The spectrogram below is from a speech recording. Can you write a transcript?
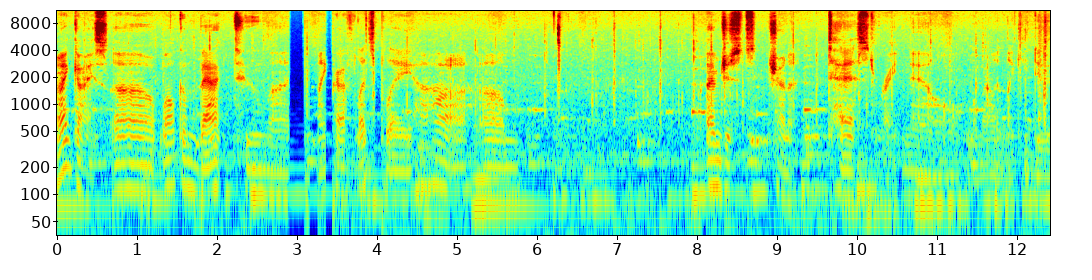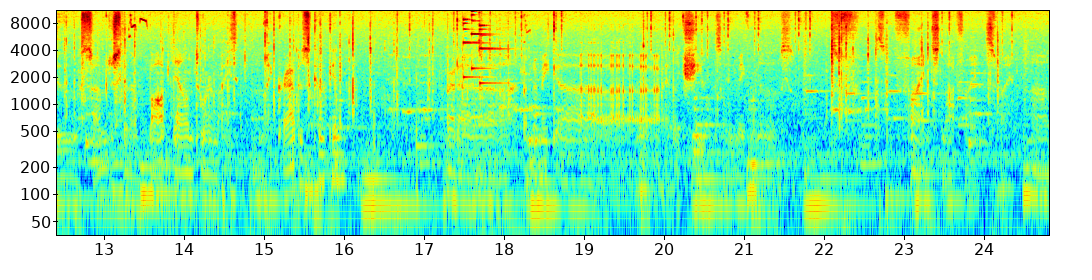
Alright guys, uh, welcome back to my Minecraft Let's Play, haha, um, I'm just trying to test right now, like you do, so I'm just gonna bob down to where my, my crab is cooking, but, uh, I'm gonna make a, I like shields, I'm gonna make one of those, it's, it's fine, it's not fine, it's fine, um,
